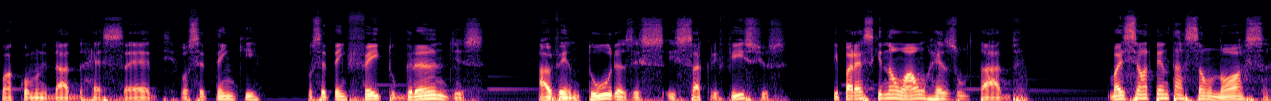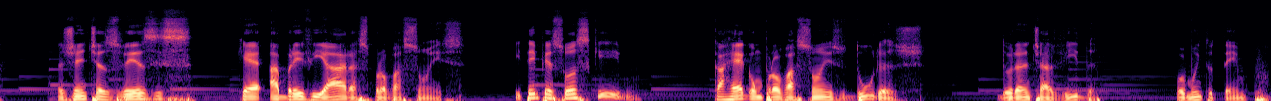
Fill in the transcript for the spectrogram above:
com a comunidade Recede. Você tem que, você tem feito grandes aventuras e, e sacrifícios e parece que não há um resultado. Mas isso é uma tentação nossa. A gente às vezes quer abreviar as provações. E tem pessoas que carregam provações duras durante a vida por muito tempo.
